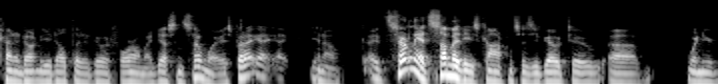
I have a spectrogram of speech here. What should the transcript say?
kind of don't need ILTA to do it for them, I guess, in some ways. But I, I you know, certainly at some of these conferences you go to, uh, when you're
